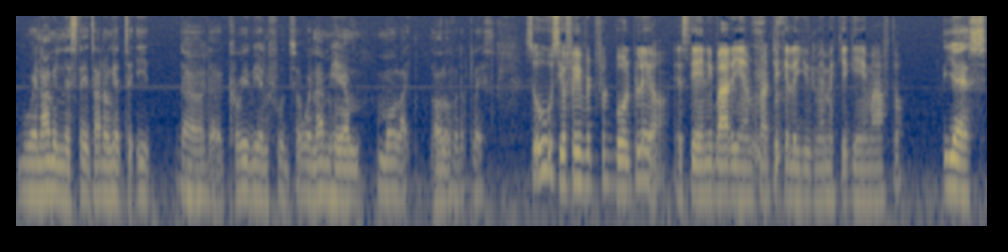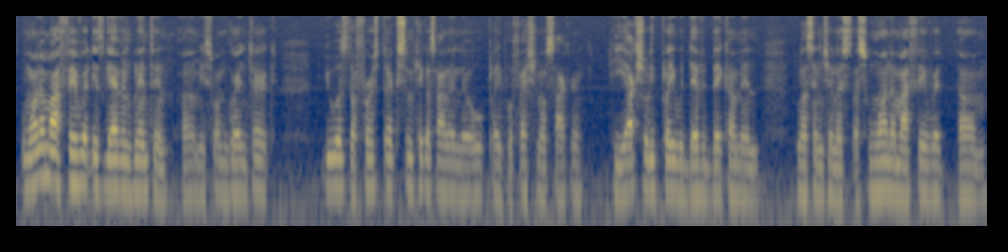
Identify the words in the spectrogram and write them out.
when I'm in the states, I don't get to eat the Mhm. the Caribbean food. So when I'm here, I'm more like all over the place. So, who's your favorite football player? Is there anybody in particular you mimic your game after? Yes, one of my favorite is Gavin Glinton. Um, he's from Grand Turk. He was the first Turks and Caicos Islander who played professional soccer. He actually played with David Beckham in Los Angeles. That's one of my favorite um,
